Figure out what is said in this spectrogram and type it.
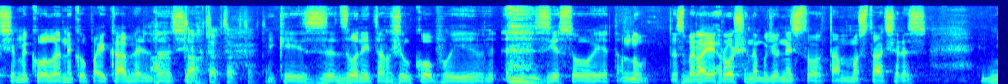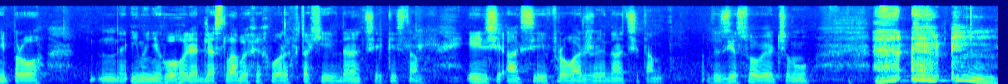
чи Микола не копай кабель, да, чи, Так, так, так, так, так. який дзвонить там жилкопу і з'ясовує там, ну, збирає гроші на будівництво там моста через Дніпро імені Гоголя для слабих і хворих птахів, да, чи якісь там інші акції впроваджує, да, чи там з'ясовує, чому.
